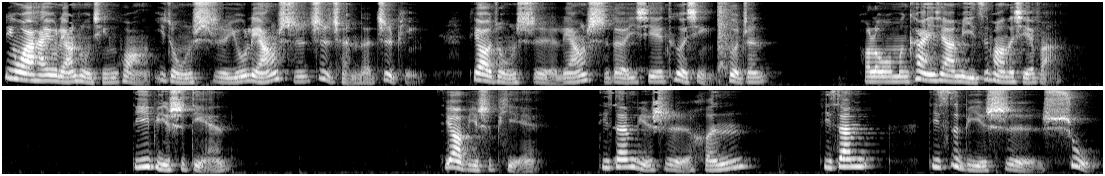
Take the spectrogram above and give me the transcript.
另外还有两种情况，一种是由粮食制成的制品，第二种是粮食的一些特性特征。好了，我们看一下米字旁的写法。第一笔是点，第二笔是撇，第三笔是横，第三、第四笔是竖，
